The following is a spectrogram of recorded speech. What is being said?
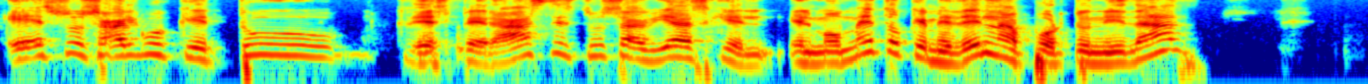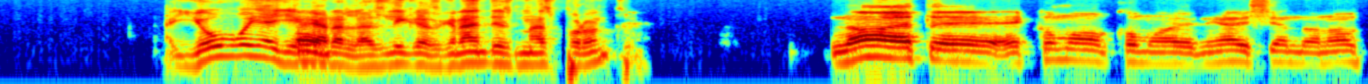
Eso es algo que tú esperaste, tú sabías que el, el momento que me den la oportunidad, yo voy a llegar a las ligas grandes más pronto. No, este, es como, como venía diciendo, ¿no?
